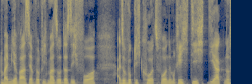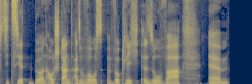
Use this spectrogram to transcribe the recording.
bei mir war es ja wirklich mal so, dass ich vor, also wirklich kurz vor einem richtig diagnostizierten Burnout stand, also wo es wirklich so war, ähm,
